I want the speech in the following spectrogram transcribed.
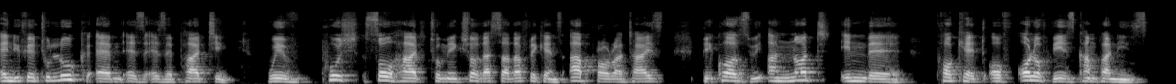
And if you're to look um, as, as a party, we've pushed so hard to make sure that South Africans are prioritized because we are not in the pocket of all of these companies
